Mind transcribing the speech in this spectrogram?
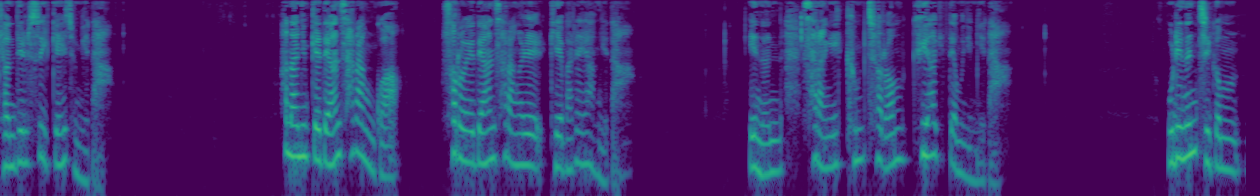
견딜 수 있게 해줍니다. 하나님께 대한 사랑과 서로에 대한 사랑을 개발해야 합니다. 이는 사랑이 금처럼 귀하기 때문입니다. 우리는 지금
